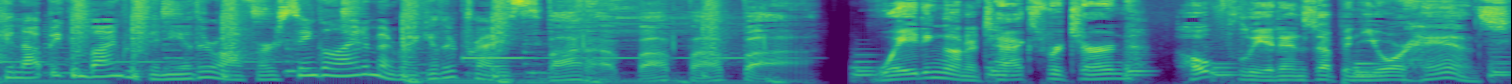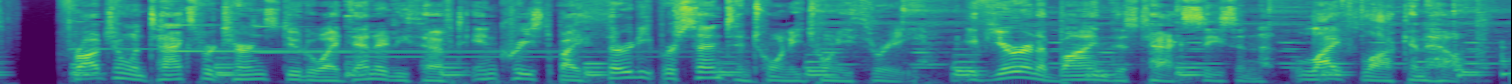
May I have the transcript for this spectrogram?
Cannot be combined with any other offer. Single item at regular price. Ba da ba ba ba. Waiting on a tax return? Hopefully it ends up in your hands. Fraudulent tax returns due to identity theft increased by 30% in 2023. If you're in a bind this tax season, LifeLock can help.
